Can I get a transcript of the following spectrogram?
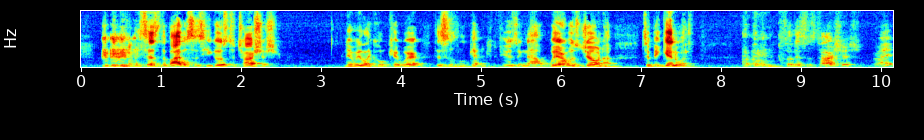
it says, the Bible says he goes to Tarshish. And we're like, okay, where, this is getting confusing now. Where was Jonah to begin with? so this is Tarshish, right?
